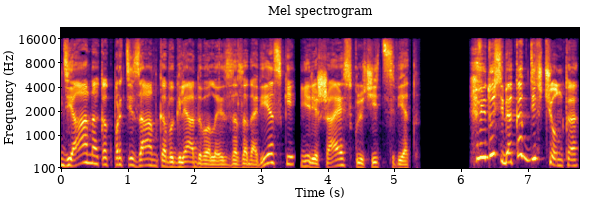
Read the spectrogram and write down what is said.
Диана, как партизанка, выглядывала из-за занавески, не решаясь включить свет. «Веду себя как девчонка»,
